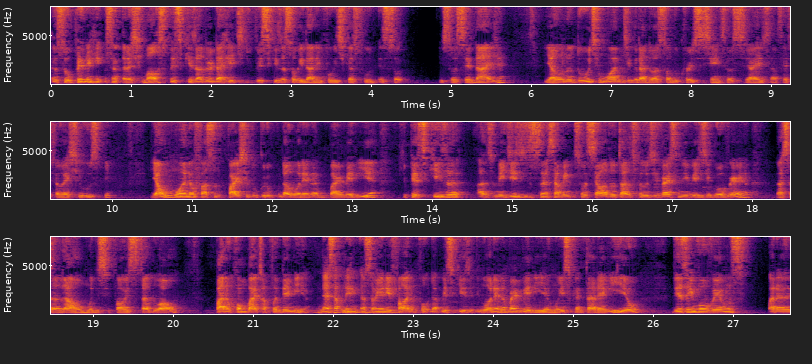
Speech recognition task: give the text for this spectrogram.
eu sou Pedro Henrique Santana Chimaus, pesquisador da Rede de Pesquisa Solidária em Políticas e Sociedade e aluno do último ano de graduação do curso de Ciências Sociais na FEFELESH USP. E há um ano eu faço parte do grupo da Lorena Barberia, que pesquisa as medidas de distanciamento social adotadas pelos diversos níveis de governo, nacional, municipal e estadual, para o combate à pandemia. Nessa apresentação eu irei falar um pouco da pesquisa Lorena Barberia, Luiz Cantarelli e eu desenvolvemos para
